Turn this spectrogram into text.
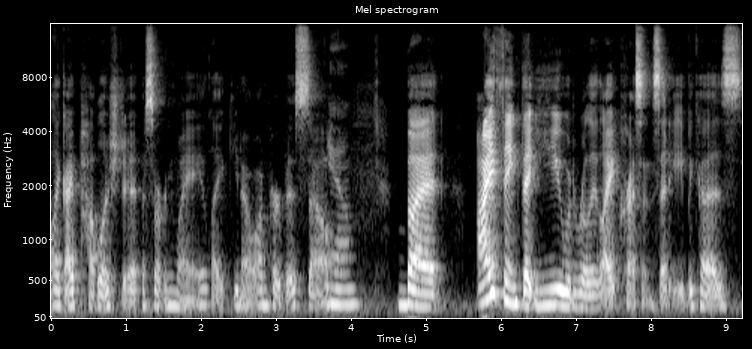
like I published it a certain way, like you know on purpose. So Yeah. but I think that you would really like Crescent City because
